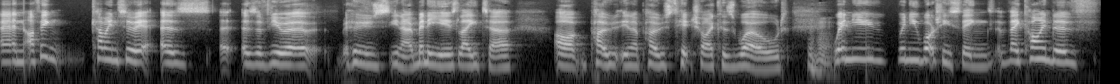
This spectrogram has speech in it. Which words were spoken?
And I think coming to it as as a viewer who's you know many years later are po- in a post hitchhiker's world mm-hmm. when you when you watch these things they kind of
